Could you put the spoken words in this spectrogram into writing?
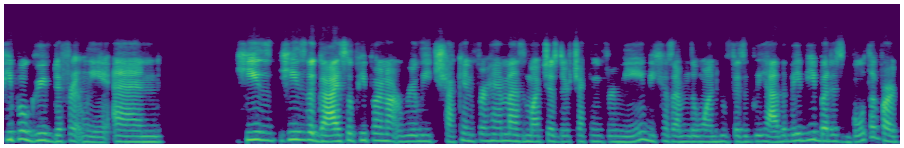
people grieve differently and he's he's the guy so people are not really checking for him as much as they're checking for me because I'm the one who physically had the baby but it's both of our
